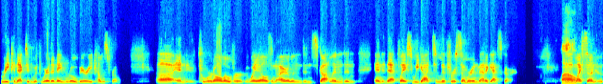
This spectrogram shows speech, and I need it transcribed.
reconnected with where the name Rowberry comes from uh, and toured all over Wales and Ireland and Scotland and and that place. We got to live for a summer in Madagascar. Uh, wow. My son,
